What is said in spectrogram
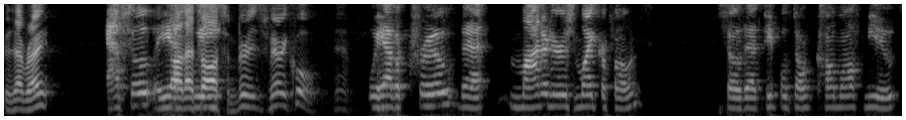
is that right? Absolutely. Yes. Oh, that's we, awesome. It's very cool. Yeah. We have a crew that monitors microphones so that people don't come off mute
